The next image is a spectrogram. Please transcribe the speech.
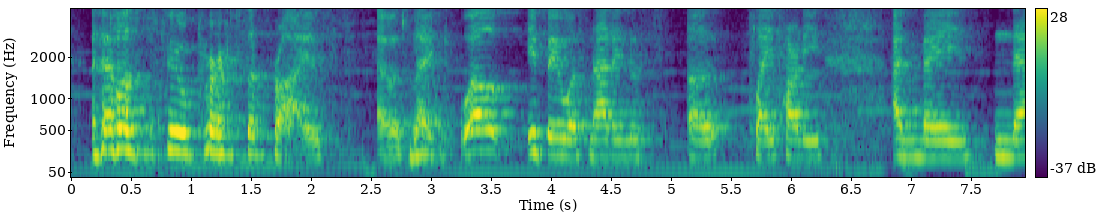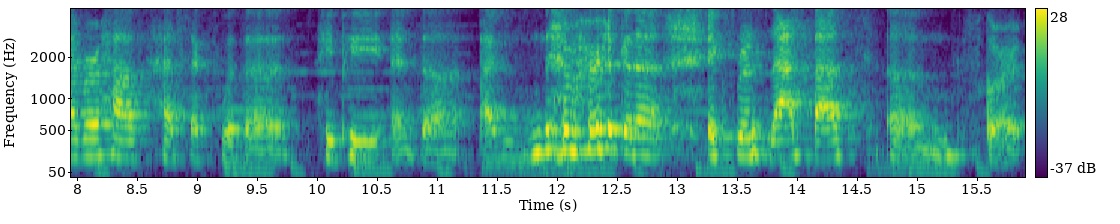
And I was super surprised. I was like, well, if it was not in this uh, play party, I may never have had sex with a hippie, and uh, I'm never gonna experience that fast um, squirt.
